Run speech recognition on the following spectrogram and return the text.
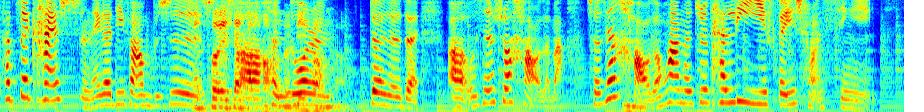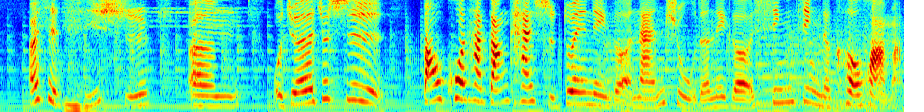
他最开始那个地方不是说一下它呃好的地很多人。对对对，啊、我先说好的吧。首先好的话呢，就是它利益非常新颖，而且其实，嗯我觉得就是包括他刚开始对那个男主的那个心境的刻画嘛，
